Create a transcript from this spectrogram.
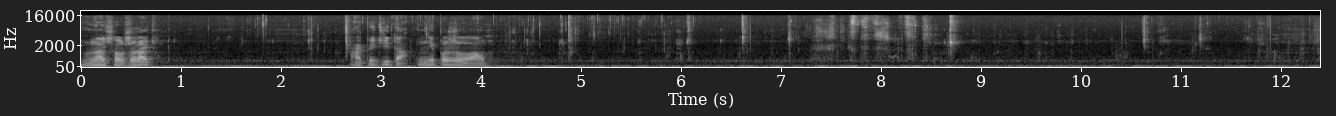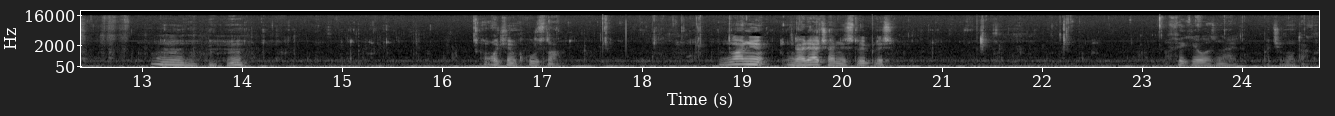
Начал жрать. Аппетита не пожелал. Очень вкусно. Ну, они горячие, они слиплись. Фиг его знает, почему так.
